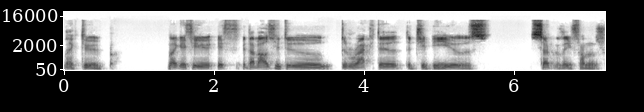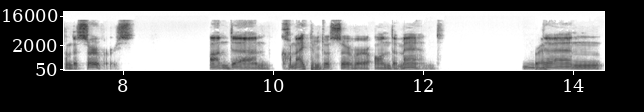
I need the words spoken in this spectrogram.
like to like if you if it allows you to direct the, the GPUs separately from from the servers and then connect them mm-hmm. to a server on demand, right. then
